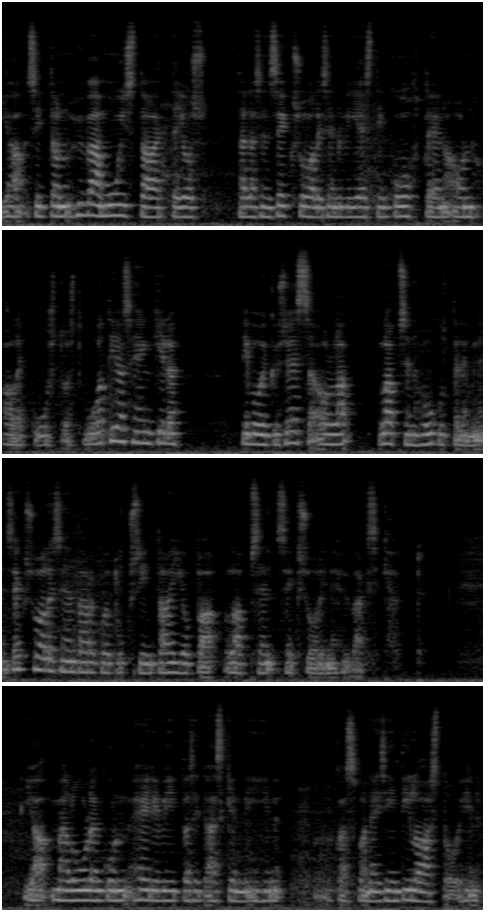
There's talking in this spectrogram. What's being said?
Ja sitten on hyvä muistaa, että jos tällaisen seksuaalisen viestin kohteena on alle 16-vuotias henkilö, niin voi kyseessä olla lapsen houkutteleminen seksuaaliseen tarkoituksiin tai jopa lapsen seksuaalinen hyväksikäyttö. Ja mä luulen, kun Heidi viittasit äsken niihin kasvaneisiin tilastoihin,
